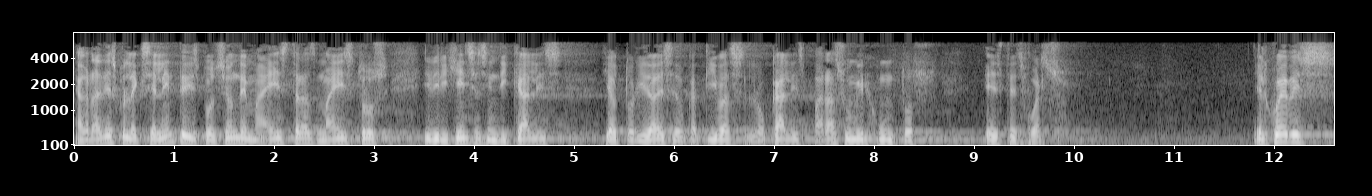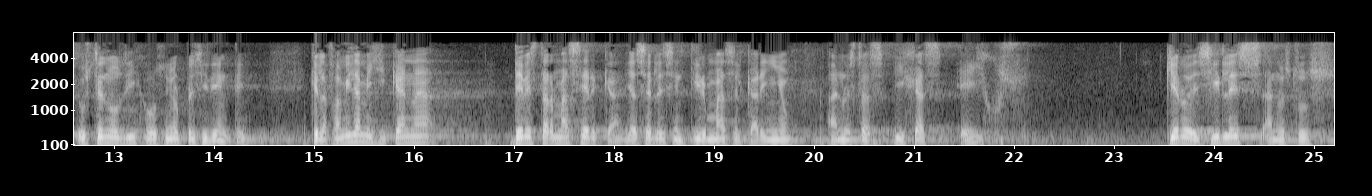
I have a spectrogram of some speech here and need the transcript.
Agradezco la excelente disposición de maestras, maestros y dirigencias sindicales y autoridades educativas locales para asumir juntos este esfuerzo. El jueves usted nos dijo, señor presidente, que la familia mexicana debe estar más cerca y hacerle sentir más el cariño a nuestras hijas e hijos. Quiero decirles a nuestros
